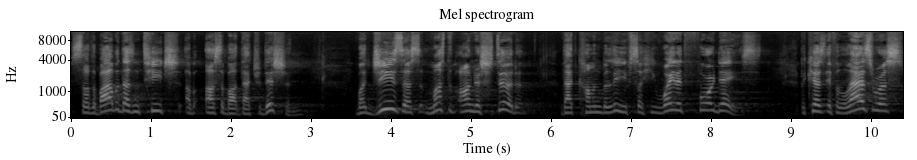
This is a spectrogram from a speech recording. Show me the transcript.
So the Bible doesn't teach us about that tradition, but Jesus must have understood that common belief, so he waited four days. Because if Lazarus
